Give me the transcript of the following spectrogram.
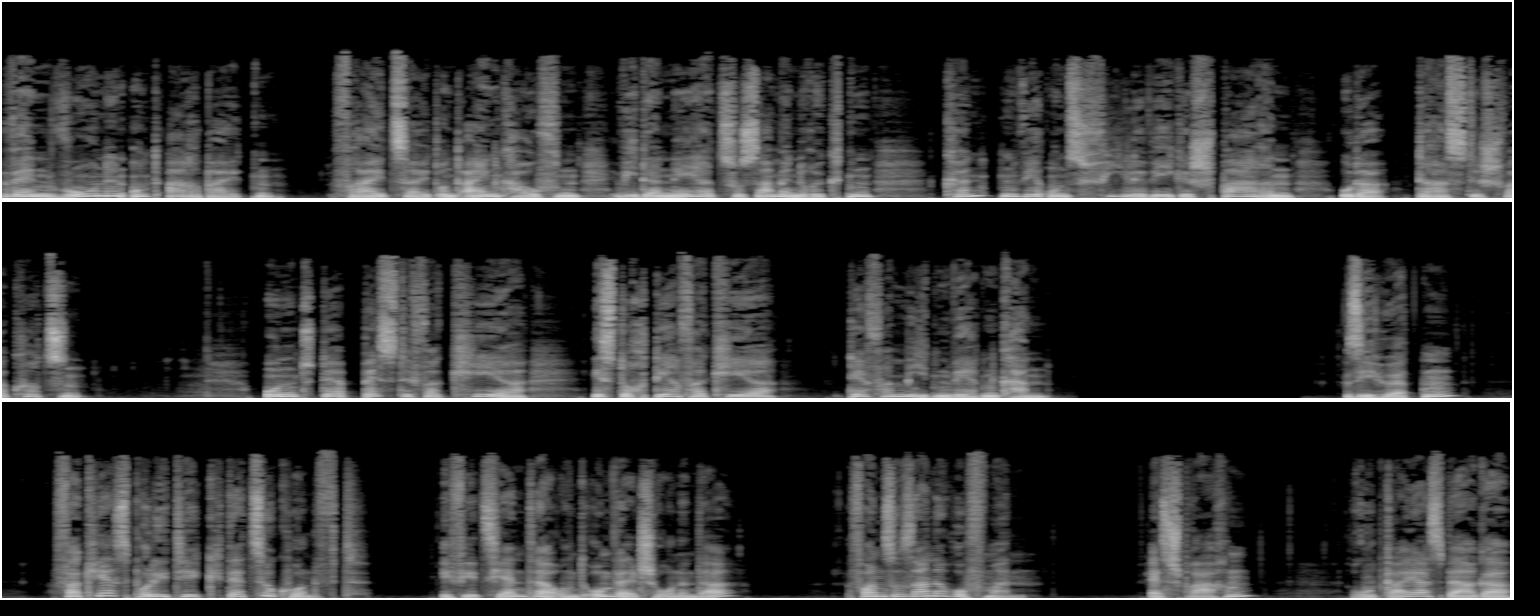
wenn Wohnen und Arbeiten Freizeit und Einkaufen wieder näher zusammenrückten, könnten wir uns viele Wege sparen oder drastisch verkürzen. Und der beste Verkehr ist doch der Verkehr, der vermieden werden kann. Sie hörten Verkehrspolitik der Zukunft. Effizienter und umweltschonender von Susanne Hofmann. Es sprachen Ruth Geiersberger,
